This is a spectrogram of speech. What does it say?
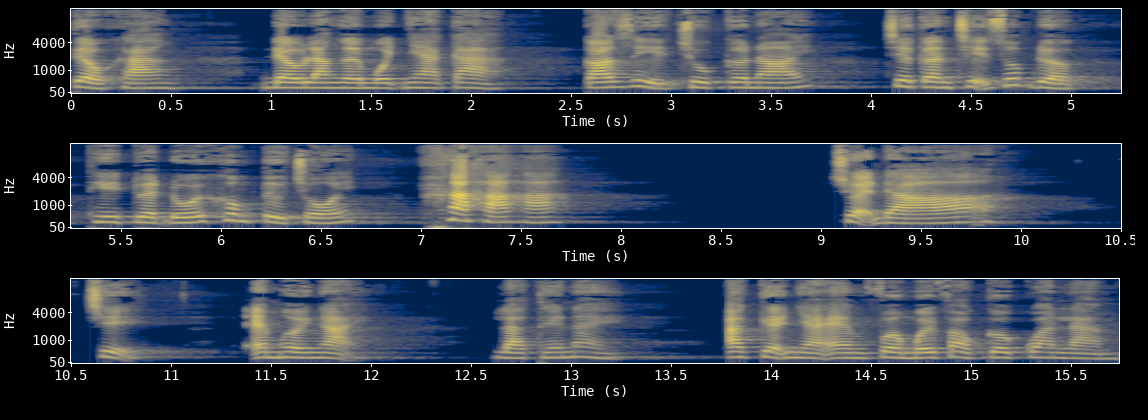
Tiểu Khang, đều là người một nhà cả. Có gì chú cứ nói, chỉ cần chị giúp được thì tuyệt đối không từ chối. Ha ha ha. Chuyện đó... Chị, em hơi ngại. Là thế này, A kiện nhà em vừa mới vào cơ quan làm.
